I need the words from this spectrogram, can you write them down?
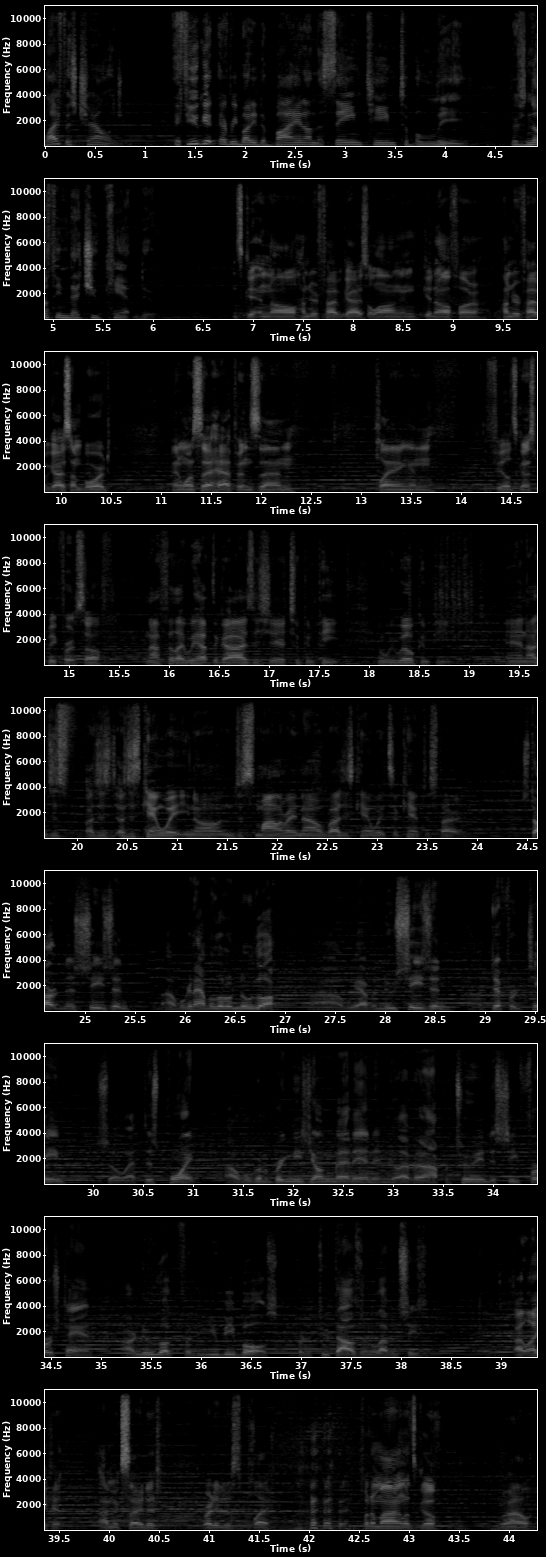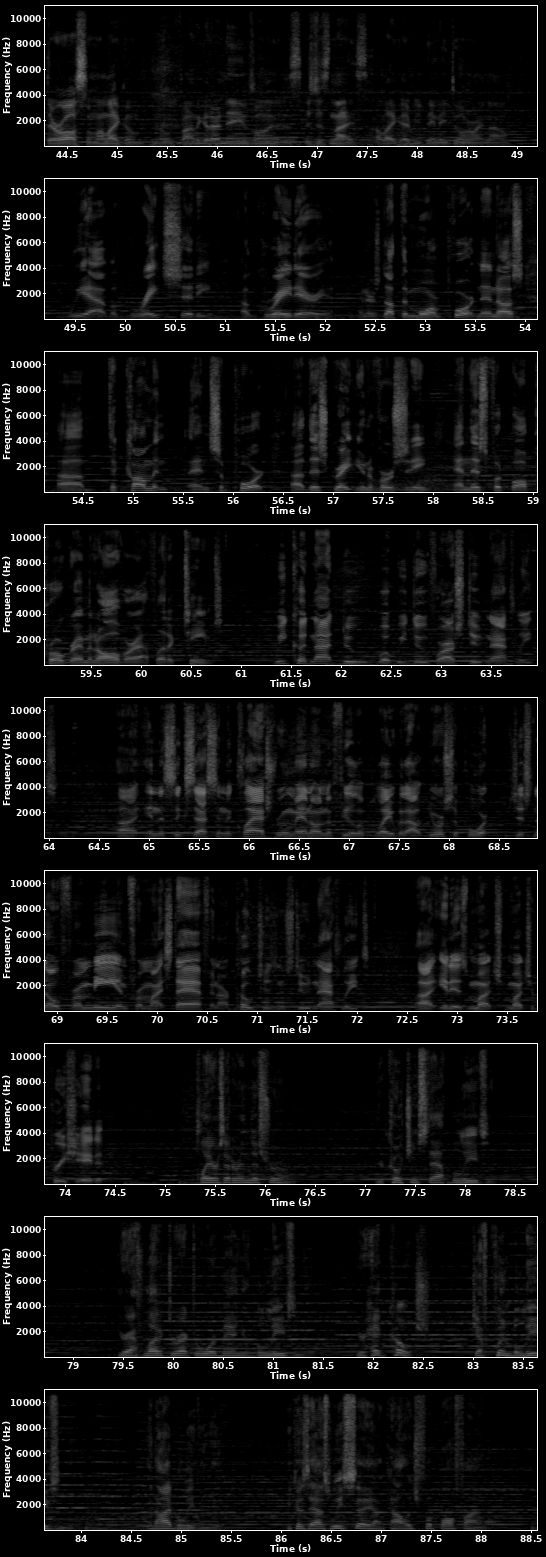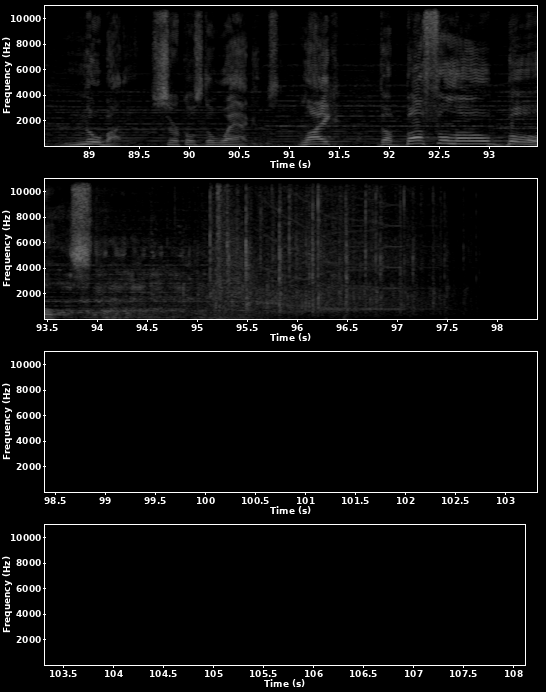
life is challenging. If you get everybody to buy in on the same team to believe, there's nothing that you can't do. It's getting all 105 guys along and getting all 105 guys on board. And once that happens, then playing in the field's going to speak for itself. And I feel like we have the guys this year to compete, and we will compete. And I just, I just, I just can't wait. You know, I'm just smiling right now, but I just can't wait till camp to start. Starting this season, uh, we're going to have a little new look. Uh, we have a new season, a different team. So at this point, uh, we're going to bring these young men in, and you'll have an opportunity to see firsthand our new look for the UB Bulls for the 2011 season. I like it. I'm excited, ready to just play. Put them on, let's go. Well, they're awesome. I like them. You know, we finally get our names on it. It's, it's just nice. I like everything they're doing right now. We have a great city, a great area, and there's nothing more important than us um, to come and, and support uh, this great university and this football program and all of our athletic teams. We could not do what we do for our student athletes uh, in the success in the classroom and on the field of play without your support. Just know from me and from my staff and our coaches and student athletes, uh, it is much, much appreciated. Players that are in this room, your coaching staff believes in you. Your athletic director, Warde Manuel, believes in you. Your head coach, Jeff Quinn, believes in you. And I believe in you. Because as we say on College Football Final, nobody circles the wagons like the Buffalo Bulls.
